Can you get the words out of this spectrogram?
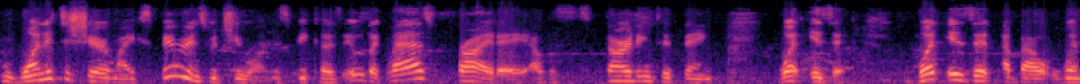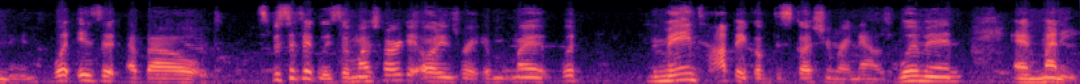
I wanted to share my experience with you on this because it was like last Friday, I was starting to think, what is it? What is it about women? What is it about specifically? So my target audience, right? My what the main topic of discussion right now is women and money.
